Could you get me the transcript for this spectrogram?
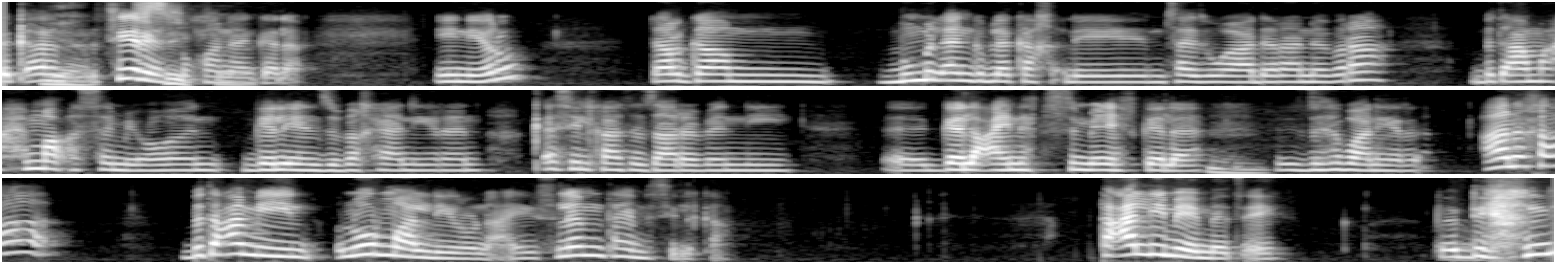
በቃ ሲሪየስ ዝኾነ. ገለ እዩ ነይሩ። ዳርጋ ብምልአን ግብለካ ክእለ ምሳይ ዝወዳደራ ነበራ ብጣዕሚ ሕማቕ ሰሚዖን ገሊአን ዝበኽያ ነይረን ቀሲልካ ተዛረበኒ ገለ ዓይነት ስምዒት ገለ ዝህባ ነይረን ኣነ ከዓ ብጣዕሚ ኖርማል ነይሩ ንዓይ ስለምንታይ መሲልካ ተዓሊመ መፀ ረዲያኒ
